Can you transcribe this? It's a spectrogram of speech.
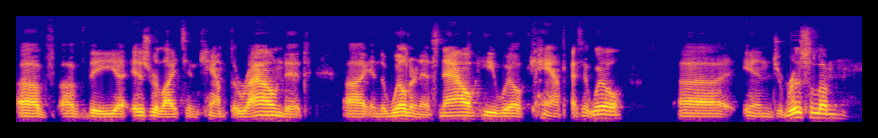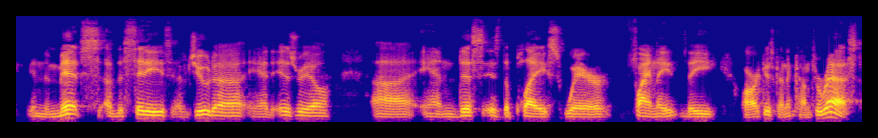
of of the uh, Israelites encamped around it uh, in the wilderness. Now He will camp, as it will, uh, in Jerusalem, in the midst of the cities of Judah and Israel. Uh, and this is the place where finally the ark is going to come to rest.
